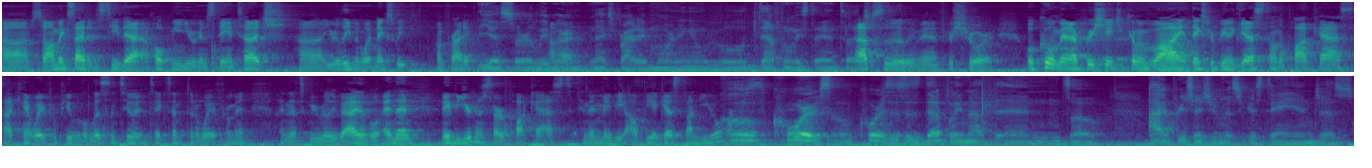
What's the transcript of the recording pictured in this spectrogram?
Um, so I'm excited to see that. I hope me and you are going to stay in touch. Uh, you're leaving what next week on Friday? Yes, sir. Leaving right. next Friday morning, and we will definitely stay in touch. Absolutely, man, for sure. Well, cool, man. I appreciate you coming by, and thanks for being a guest on the podcast. I can't wait for people to listen to it and take something away from it, and that's gonna be really valuable. And then maybe you're gonna start a podcast, and then maybe I'll be a guest on York. Of course, of course. This is definitely not the end. So I appreciate you, Mr. Castanian, just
